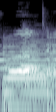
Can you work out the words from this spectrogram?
und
